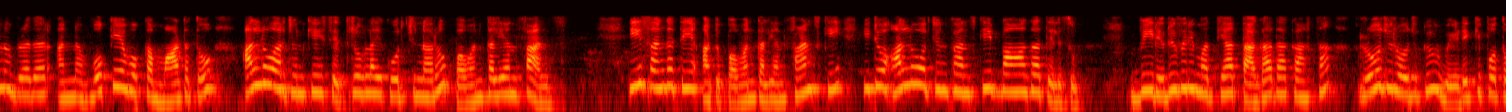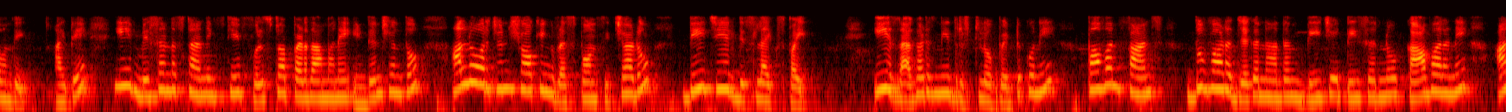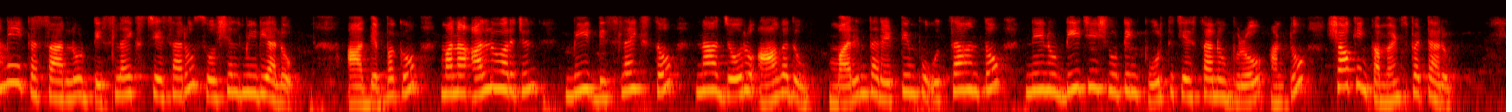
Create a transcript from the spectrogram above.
అభిమాను brother అన్న ఒకే ఒక్క మాటతో అల్లు అర్జున్కి శత్రువులై కూర్చున్నారు పవన్ కళ్యాణ్ ఫ్యాన్స్. ఈ సంగతి అటు పవన్ కళ్యాణ్ ఫ్యాన్స్కి ఇటు అల్లు అర్జున్ ఫ్యాన్స్కి బాగా తెలుసు. వీరిరువురి మధ్య తగాదా కాస్త రోజు రోజుకు వేడెక్కిపోతోంది. అయితే ఈ మిస్అండర్స్టాండింగ్స్కి ఫుల్ స్టాప్ పెడదామనే ఇంటెన్షన్తో అల్లు అర్జున్ షాకింగ్ రెస్పాన్స్ ఇచ్చాడు డీజే డిస్లైక్స్ పై ఈ రగడిని దృష్టిలో పెట్టుకుని పవన్ ఫ్యాన్స్ దువ్వాడ జగన్నాథం డీజే టీజర్ను కావాలని అనేక సార్లు డిస్లైక్స్ చేశారు సోషల్ మీడియాలో. ఆ దెబ్బకు మన అల్లు అర్జున్ మీ డిస్లైక్స్తో నా జోరు ఆగదు. మరింత రెట్టింపు ఉత్సాహంతో నేను డీజే షూటింగ్ పూర్తి చేస్తాను బ్రో అంటూ షాకింగ్ కమెంట్స్ పెట్టారు.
